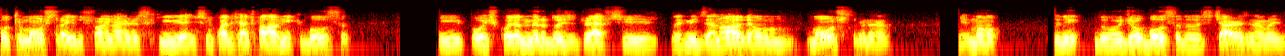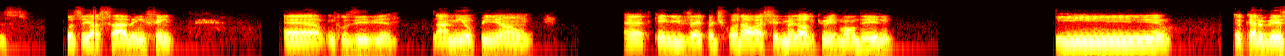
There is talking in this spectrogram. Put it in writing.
outro monstro aí dos 49ers que a gente não pode deixar de falar é o Nick Bolsa. E, pô, escolha número 2 de draft 2019, é um monstro, né? Irmão do, do Joe Bolsa dos Chargers, né? Mas vocês já sabem, enfim. É, inclusive, na minha opinião, é, fiquem livres aí para discordar, eu achei ele melhor do que o irmão dele. E eu quero ver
